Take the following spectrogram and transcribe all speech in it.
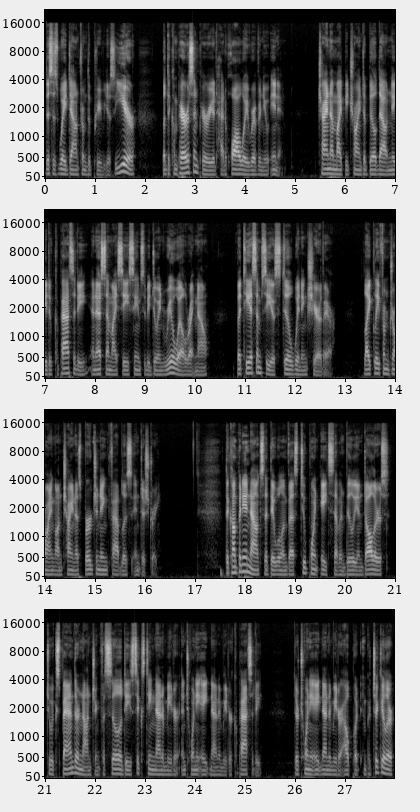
This is way down from the previous year, but the comparison period had Huawei revenue in it. China might be trying to build out native capacity, and SMIC seems to be doing real well right now, but TSMC is still winning share there, likely from drawing on China's burgeoning fabless industry. The company announced that they will invest $2.87 billion to expand their Nanjing facility's 16 nanometer and 28 nanometer capacity. Their 28 nanometer output in particular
